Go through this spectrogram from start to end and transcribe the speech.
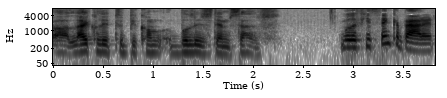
are likely to become bullies themselves. Well, if you think about it,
